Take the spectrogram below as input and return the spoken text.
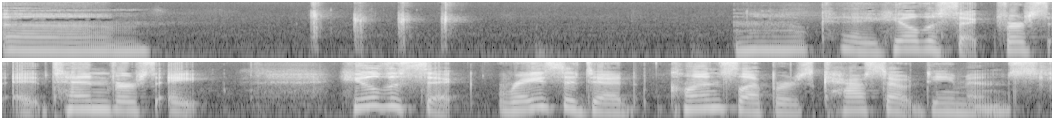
um, okay, heal the sick. Verse 10, verse 8. Heal the sick, raise the dead, cleanse lepers, cast out demons.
